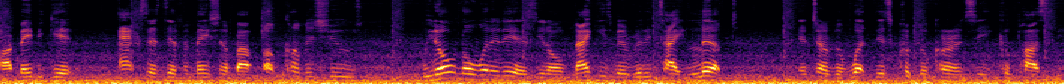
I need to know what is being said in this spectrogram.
Or maybe get access to information about upcoming shoes. We don't know what it is. You know, Nike's been really tight-lipped in terms of what this cryptocurrency could possibly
